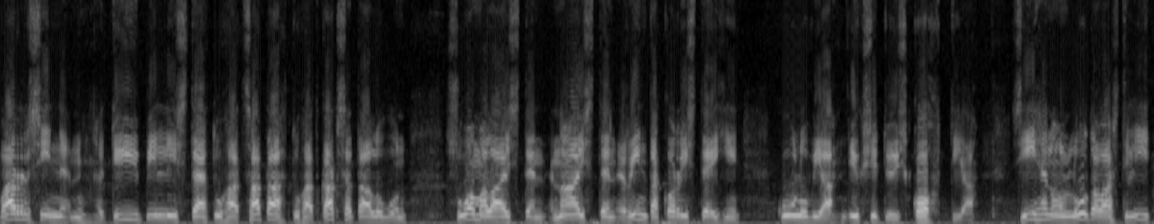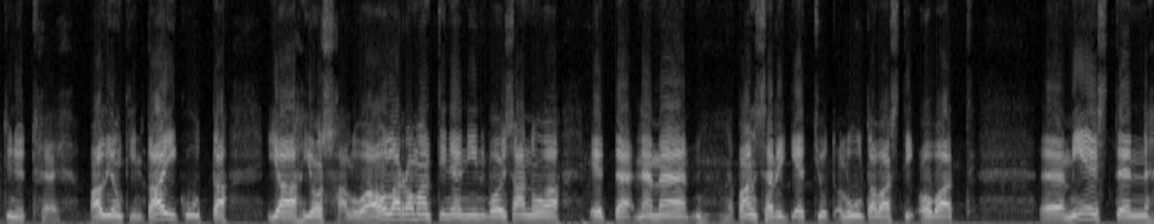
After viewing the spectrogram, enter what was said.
varsin tyypillistä 1100-1200-luvun suomalaisten naisten rintakoristeihin kuuluvia yksityiskohtia. Siihen on luultavasti liittynyt paljonkin taikuutta ja jos haluaa olla romanttinen, niin voi sanoa, että nämä panssariketjut luultavasti ovat miesten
